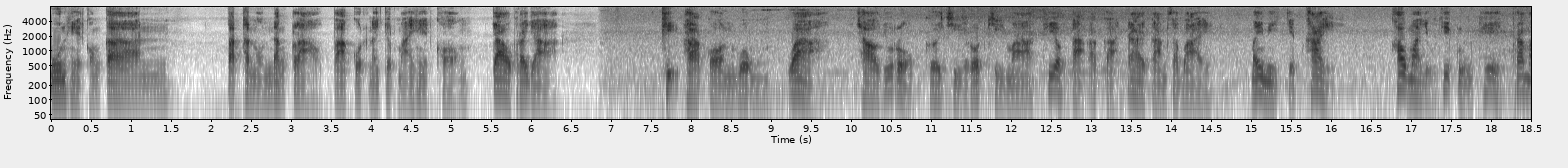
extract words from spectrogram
มูลเหตุของการตัดถนนดังกล่าวปรากฏในจดหมายเหตุของเจ้าพระยา ทิพากรวงศ์ว่าชาวยุโรปเคยขี่รถขี่ม้าเที่ยวตากอากาศได้ตามสบาย ไม่มีเจ็บไข้ เข้ามาอยู่ที่กรุงเทพพระม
